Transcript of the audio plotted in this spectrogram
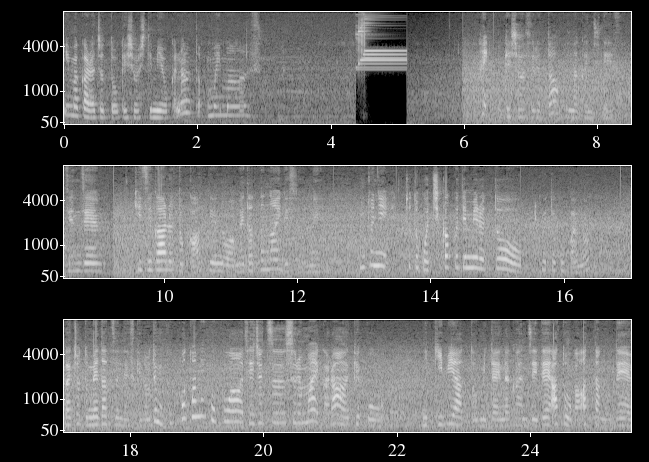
今からちょっとお化粧してみようかなと思います。はいお化粧するとこんな感じです。全然傷があるとかっていうのは目立たないですよね。本当にちょっとこう近くで見るとこういうとこかな？がちょっと目立つんですけどでもこことねここは施術する前から結構ニキビ跡みたいな感じで跡があったので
